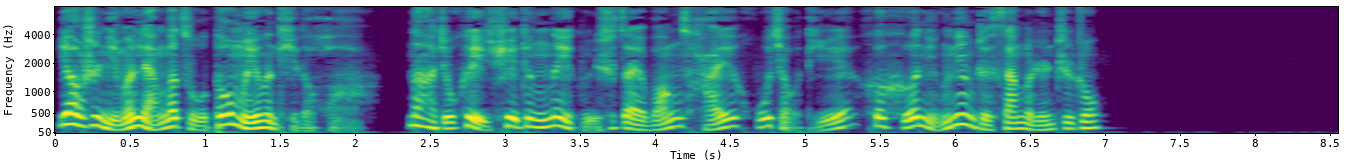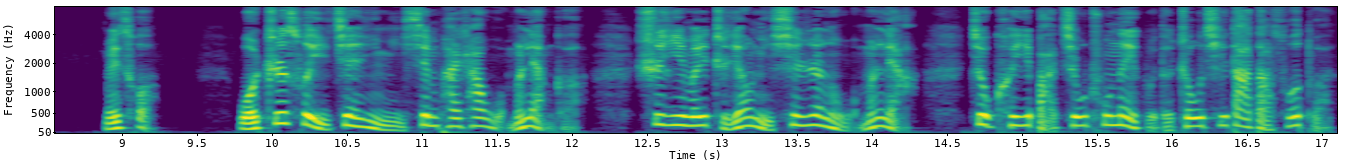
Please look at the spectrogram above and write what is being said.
要是你们两个组都没问题的话，那就可以确定内鬼是在王才、胡小蝶和何宁宁这三个人之中。没错，我之所以建议你先排查我们两个，是因为只要你信任了我们俩，就可以把揪出内鬼的周期大大缩短。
